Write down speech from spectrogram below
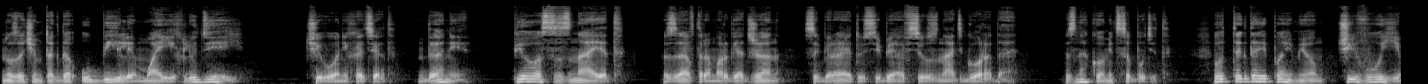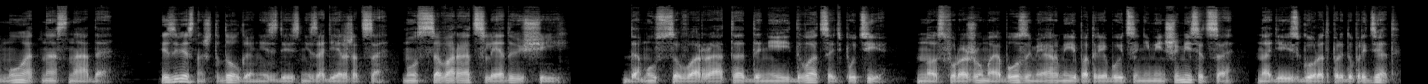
Но зачем тогда убили моих людей?» «Чего они хотят? Дани?» «Пес знает!» Завтра Маргаджан собирает у себя всю знать города. Знакомиться будет. Вот тогда и поймем, чего ему от нас надо. Известно, что долго они здесь не задержатся. Муссаварат следующий. До Муссаварата дней 20 пути. Но с фуражом и обозами армии потребуется не меньше месяца. Надеюсь, город предупредят.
